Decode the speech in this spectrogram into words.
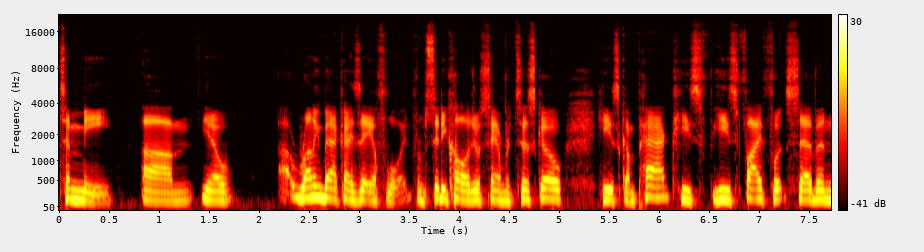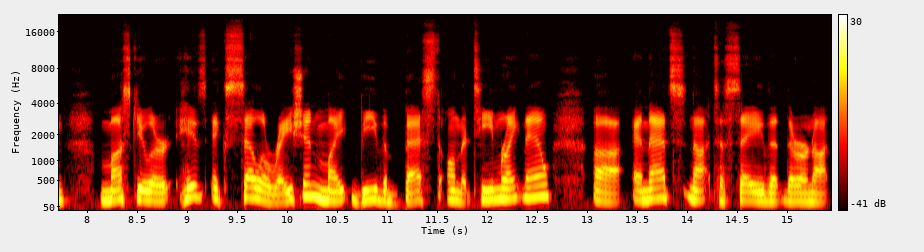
to me, um, you know, uh, running back Isaiah Floyd from City College of San Francisco. He's compact. He's he's five foot seven, muscular. His acceleration might be the best on the team right now, uh, and that's not to say that there are not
